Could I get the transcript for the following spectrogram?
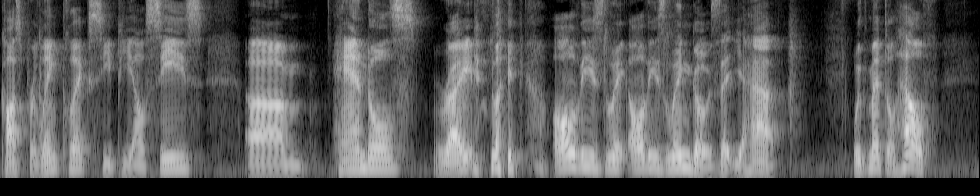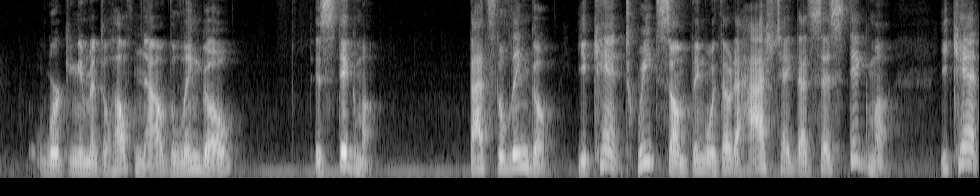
cost per link click, CPLCs, um, handles, right? like all these all these lingos that you have. With mental health, working in mental health now, the lingo is stigma. That's the lingo. You can't tweet something without a hashtag that says stigma. You can't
